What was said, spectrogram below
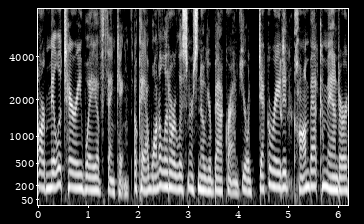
our military way of thinking. Okay, I want to let our listeners know your background. You're a decorated combat commander,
